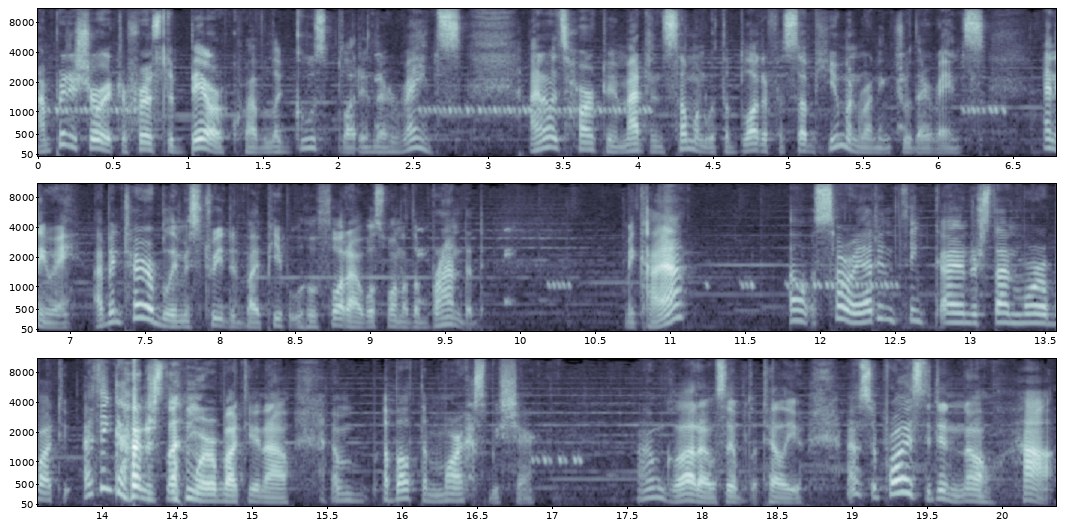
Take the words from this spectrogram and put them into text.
I'm pretty sure it refers to Beorc who have Laguz blood in their veins. I know it's hard to imagine someone with the blood of a subhuman running through their veins. Anyway, I've been terribly mistreated by people who thought I was one of the branded. Micaiah? Oh, sorry, I didn't think I understand more about you. I think I understand more about you now, and about the marks we share. I'm glad I was able to tell you. I'm surprised you didn't know. Ha,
